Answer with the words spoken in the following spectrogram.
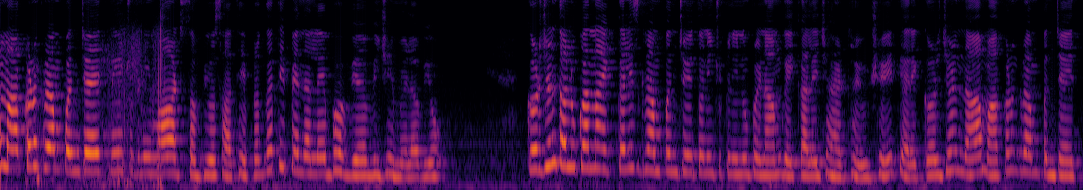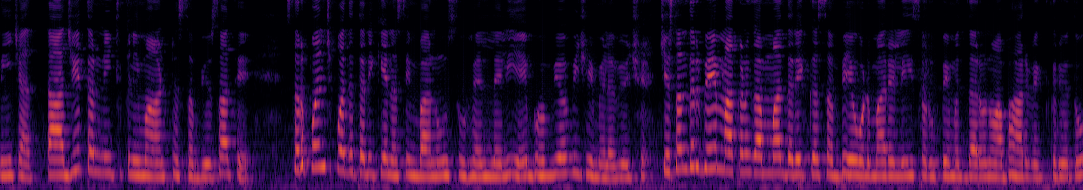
માકણ ગ્રામ પંચાયતની ચૂંટણીમાં આઠ સભ્યો સાથે પ્રગતિ પેનલે ભવ્ય વિજય મેળવ્યો. કરજણ તાલુકાના એકતાલીસ ગ્રામ પંચાયતોની ચૂંટણીનું પરિણામ ગઈકાલે જાહેર થયું છે. ત્યારે કરજણના માકણ ગ્રામ પંચાયતની તાજેતરની ચૂંટણીમાં આઠ સભ્યો સાથે સરપંચ પદ તરીકે નસીમબાનું સુહેલ લેલીએ ભવ્ય વિજય મેળવ્યો છે. જે સંદર્ભે માકણ ગામમાં દરેક સભ્યે ઓડમાં રેલી સ્વરૂપે મતદારોનો આભાર વ્યક્ત કર્યો હતો.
